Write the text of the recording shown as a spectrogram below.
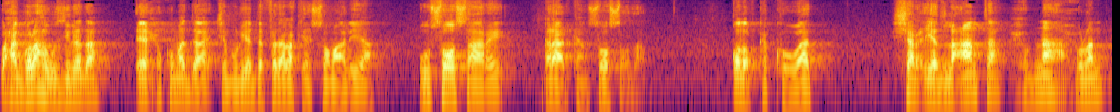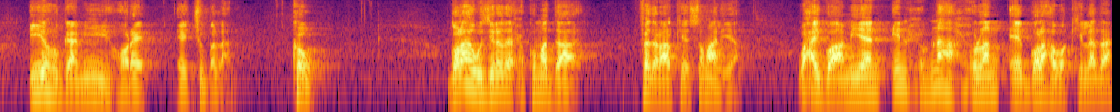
Waxaa golaha wasiirada ee xukuumadda jamhuuriyadda federaalk ee soomaaliya uu soo saaray qaraarkan soo socda. Qodobka koowaad sharciyad la'aanta xubnaha xulan iyo hogaamiyihii hore ee jubbaland. Kow golaha wasiirada ee xukuumadda federaalk ee soomaaliya waxay go'aamiyeen in xubnaha xulan ee golaha wakiilada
